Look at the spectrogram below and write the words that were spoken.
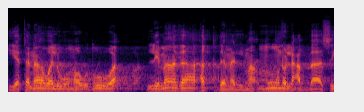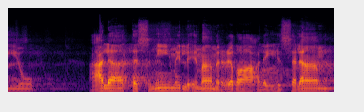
يتناول موضوع لماذا أقدم المأمون العباسي على تسميم الإمام الرضا عليه السلام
